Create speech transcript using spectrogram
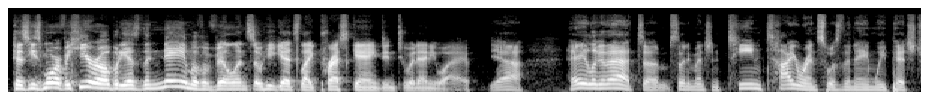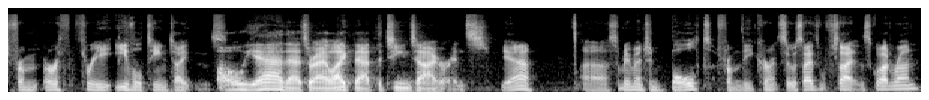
Because he's more of a hero, but he has the name of a villain, so he gets like press ganged into it anyway. yeah hey look at that um somebody mentioned teen tyrants was the name we pitched from earth 3 evil teen titans Oh yeah, that's right. I like that. The Teen Tyrants. Yeah. Uh, somebody mentioned Bolt from the current Suicide Squad- run.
